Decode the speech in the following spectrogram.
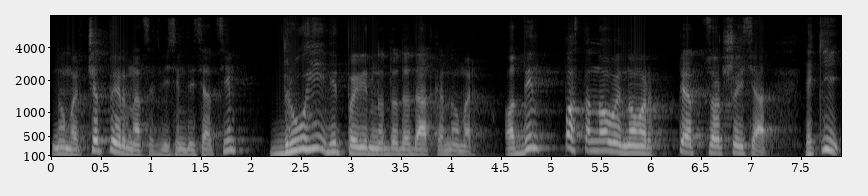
номер 1487, другий відповідно до додатка номер 1 постанови номер 560, які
